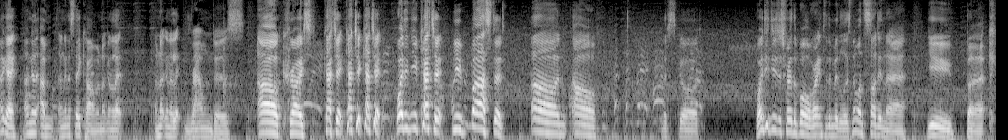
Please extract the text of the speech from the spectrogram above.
Okay, I'm gonna I'm I'm gonna stay calm. I'm not gonna let I'm not gonna let rounders. Oh Christ! Catch it! Catch it! Catch it! Why didn't you catch it? You bastard! Oh oh! They've scored. Why did you just throw the ball right into the middle? There's no one sod in there. You berk.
